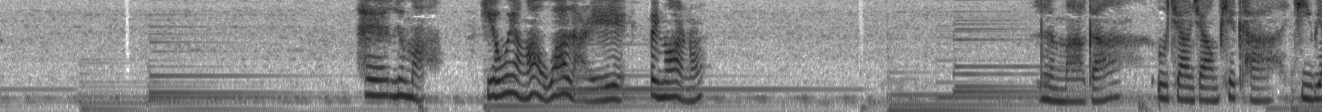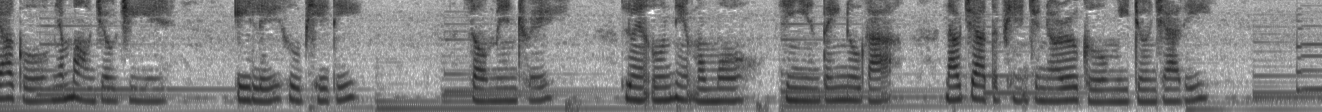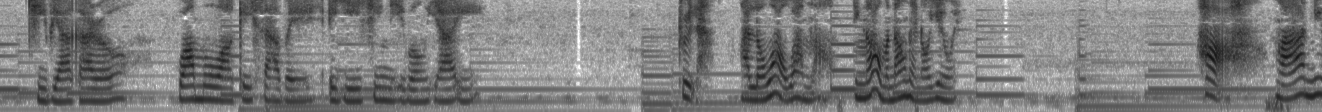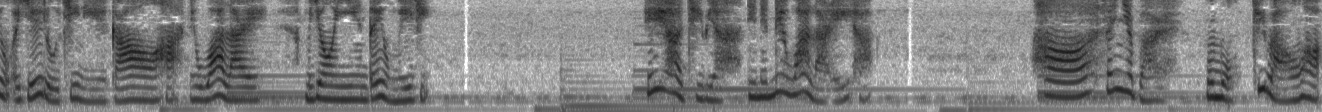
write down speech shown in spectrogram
ဟဲလွတ်မရဲဝဲကငါ့ကိုဝါလာတယ်တဲ့ပိန်သွားတာနော်လွန်မာကဦးချောင်ချောင်ဖြစ်ခါကြည်ပြကိုမျက်မှောင်ကျုပ်ကြည့်ရင်အေးလေးဟုဖြေသည်ဇော်မင်းထွေလွင်ဦးနှင့်မမိုးရင်ရင်သိန်းတို့ကနောက်ကျသဖြင့်ကျွန်တော်တို့ကိုမိတွန်းကြသည် ကြည်ပြကတော့ဝါမဝကိစ္စပဲအရေးကြီးနေပုံရ၏တွေ့လားငါလုံးဝဝမလားဒီငါ့ကိုမနှောင်းနဲ့တော့ရေဝင်ဟာငါနင့်ကိုအရေးလိုကြည့်နေရကောင်ဟာနေဝလာတယ်မယုံရင်သိန်းကိုမေးကြည့်အေးဟာကြည့်ဗျာနင်နဲ့ဝလာတယ်ဟာဟာစိတ်ညစ်ပါတယ်မမို့ကြည့်ပါအောင်ဟာ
